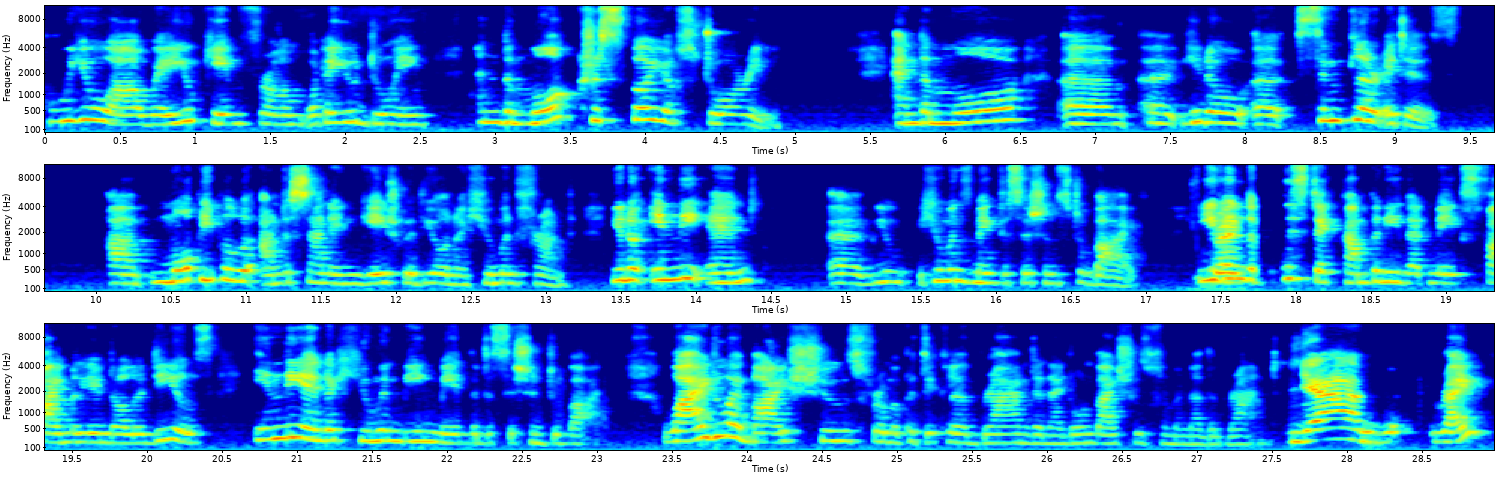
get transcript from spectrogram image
who you are where you came from what are you doing. And the more crisper your story and the more um, uh, you know uh, simpler it is uh, more people will understand and engage with you on a human front. You know in the end uh, you humans make decisions to buy. Even right. the biggest tech company that makes $5 million deals in the end a human being made the decision to buy. Why do i buy shoes from a particular brand and i don't buy shoes from another brand? Yeah. Right?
